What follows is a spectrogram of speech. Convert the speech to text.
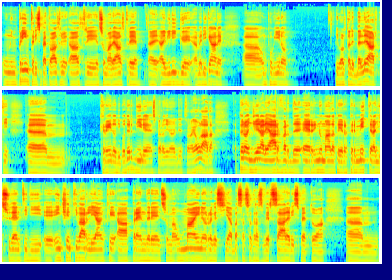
un imprint rispetto a altri, altri insomma, alle altre eh, Ivy League americane, uh, un pochino rivolta alle belle arti, um, credo di poter dire, spero di non aver detto una cavolata, però in generale Harvard è rinomata per permettere agli studenti di eh, incentivarli anche a prendere insomma, un minor che sia abbastanza trasversale rispetto a, um,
